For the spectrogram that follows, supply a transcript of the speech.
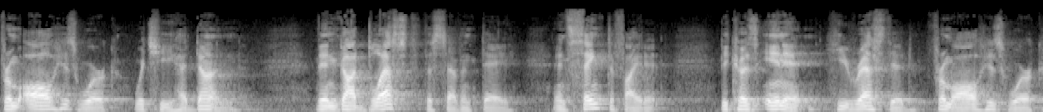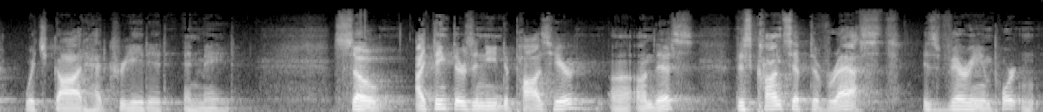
from all his work which he had done. Then God blessed the seventh day and sanctified it, because in it he rested from all his work which God had created and made. So I think there's a need to pause here uh, on this this concept of rest is very important.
